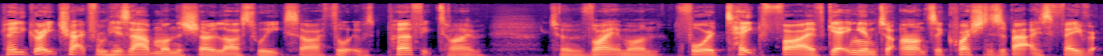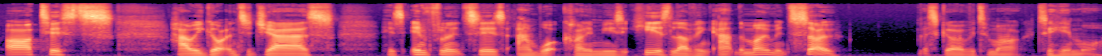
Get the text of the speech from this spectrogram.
Played a great track from his album on the show last week, so I thought it was perfect time to invite him on for a Take Five, getting him to answer questions about his favourite artists, how he got into jazz, his influences, and what kind of music he is loving at the moment. So, let's go over to Mark to hear more.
